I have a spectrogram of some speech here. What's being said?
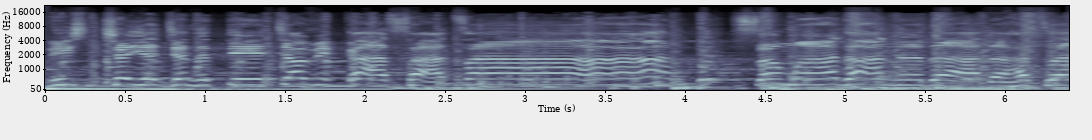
निश्चय जनतेच्या विकासाचा समाधान दादाचा.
